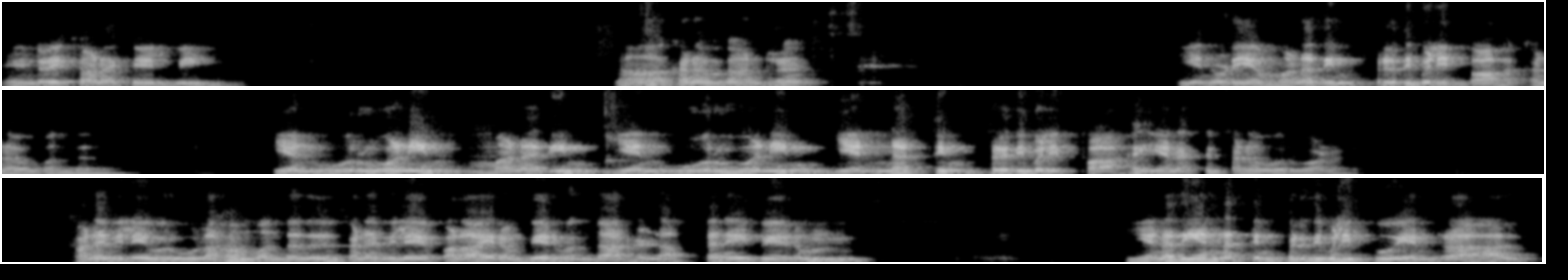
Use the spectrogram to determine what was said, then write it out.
இன்றைக்கான கேள்வி? நான் கனவு காண்றேன். என்னுடைய மனதின் பிரதிபலிப்பாக கனவு வந்தது. என் ஒருவனின் மனதின் என் ஒருவனின் எண்ணத்தின் பிரதிபலிப்பாக எனக்கு கனவு உருவானது. கனவிலே ஒரு உலகம் வந்தது. கனவிலே பல ஆயிரம் பேர் வந்தார்கள். அத்தனை பேரும் எனது எண்ணத்தின் பிரதிபலிப்பு என்றால்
